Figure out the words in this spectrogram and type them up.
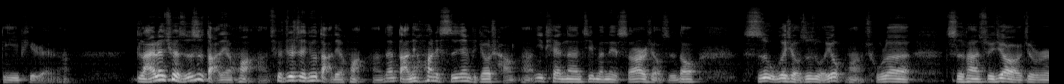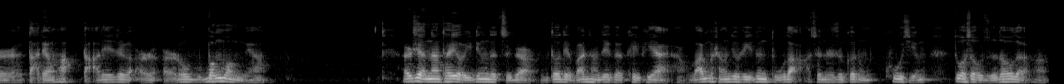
第一批人啊。来了确实是打电话啊，确实真就打电话啊，但打电话的时间比较长啊，一天呢基本得十二小时到十五个小时左右啊，除了吃饭睡觉就是打电话，打的这个耳耳朵嗡嗡的啊。而且呢，它有一定的指标，你都得完成这个 KPI 啊，完不成就是一顿毒打，甚至是各种酷刑，剁手指头的啊，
